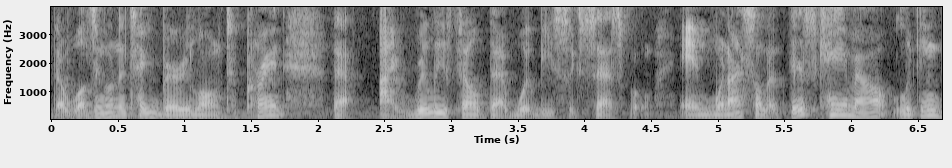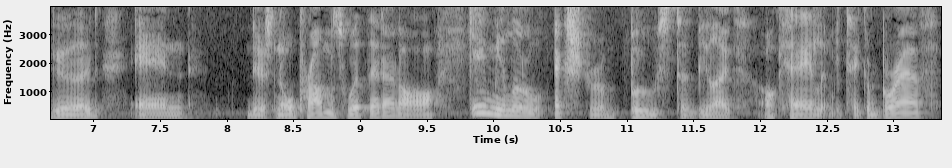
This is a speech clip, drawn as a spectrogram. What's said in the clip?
that wasn't going to take very long to print that I really felt that would be successful. And when I saw that this came out looking good and there's no problems with it at all, gave me a little extra boost to be like, okay, let me take a breath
